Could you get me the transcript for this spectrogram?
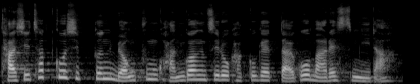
다시 찾고 싶은 명품 관광지로 가꾸겠다고 말했습니다.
